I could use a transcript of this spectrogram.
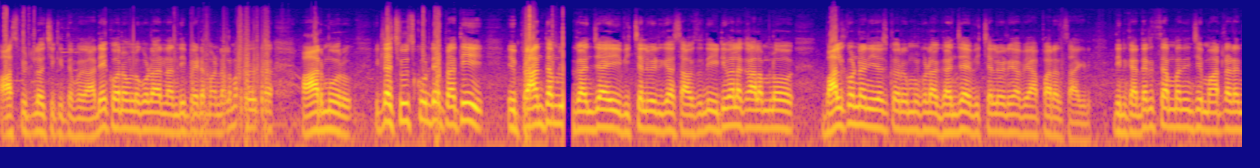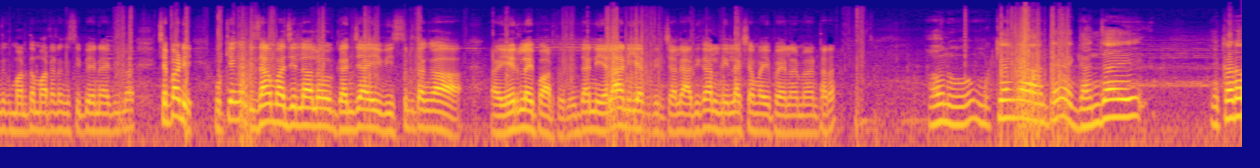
హాస్పిటల్లో చికిత్స అదే కోణంలో కూడా నందిపేట మండలం ఆర్మూరు. ఇట్లా చూసుకుంటే ప్రతి ఈ ప్రాంతంలో గంజాయి విచ్చలవిడిగా సాగుతుంది. ఇటీవల కాలంలో బాల్కొండ నియోజకవర్గం కూడా గంజాయి విచ్చలవిడిగా వ్యాపారం సాగింది. దీనికి అందరికి సంబంధించి మాట్లాడేందుకు మనతో మాట్లాడేందుకు సిపిఐ నాయకులు చెప్పండి ముఖ్యంగా నిజామాబాద్ జిల్లాలో గంజాయి విస్తృతంగా ఆ, ఏరులై పారుతుంది. దాన్ని ఎలా నియంత్రించాలి? అధికారులు నిర్లక్ష్యం అయిపోయాలని అంటారా అవును ముఖ్యంగా అంటే గంజాయి ఎక్కడో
